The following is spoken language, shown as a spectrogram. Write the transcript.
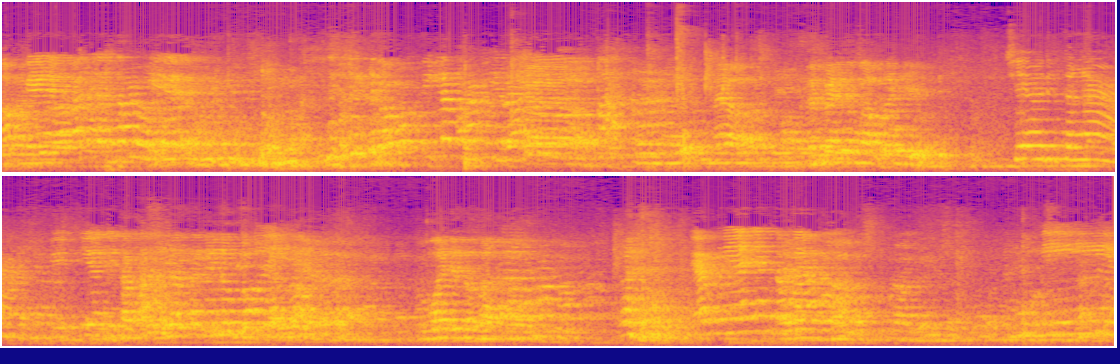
Oke, lanjut terakhir. Kelompok tiga terakhir lagi. Ayo, sampai tebak lagi. Cia di tengah. Iya, di Kita tengah. sudah tadi tebak ya. Kamu aja tebak. Ernia yang tebak. Ini.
